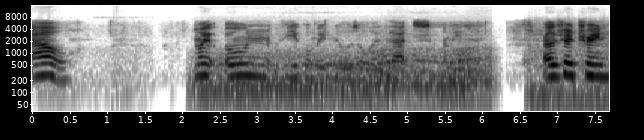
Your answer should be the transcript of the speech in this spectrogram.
Ow. My own vehicle made me lose a leg. That's amazing. I was trying to train.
